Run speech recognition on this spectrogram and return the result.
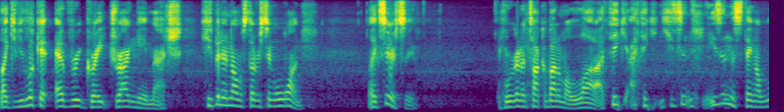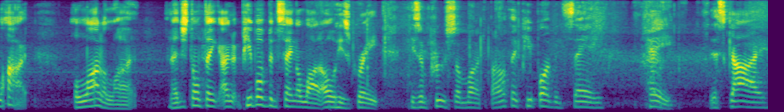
Like if you look at every great Dragon Gate match, he's been in almost every single one. Like seriously, we're gonna talk about him a lot. I think I think he's in he's in this thing a lot, a lot, a lot. And I just don't think I, people have been saying a lot. Oh, he's great. He's improved so much. But I don't think people have been saying, "Hey, this guy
